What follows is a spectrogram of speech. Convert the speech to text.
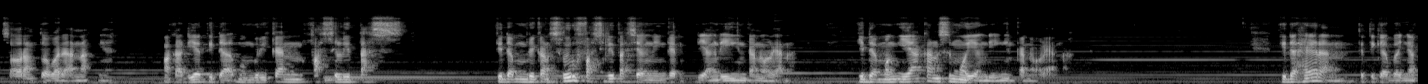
seorang tua pada anaknya, maka dia tidak memberikan fasilitas tidak memberikan seluruh fasilitas yang diinginkan, yang diinginkan oleh anak, tidak mengiakan semua yang diinginkan oleh anak. Tidak heran ketika banyak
